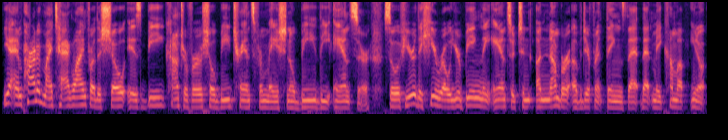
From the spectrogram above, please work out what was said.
Yeah, and part of my tagline for the show is be controversial, be transformational, be the answer. So if you're the hero, you're being the answer to a number of different things that that may come up, you know,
